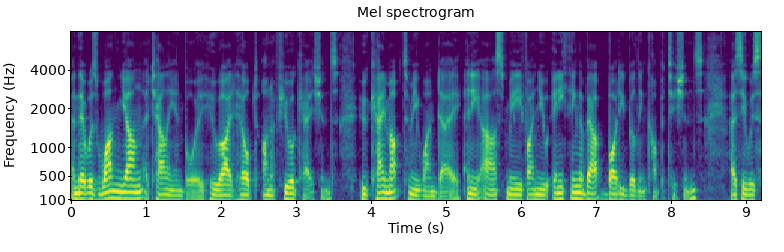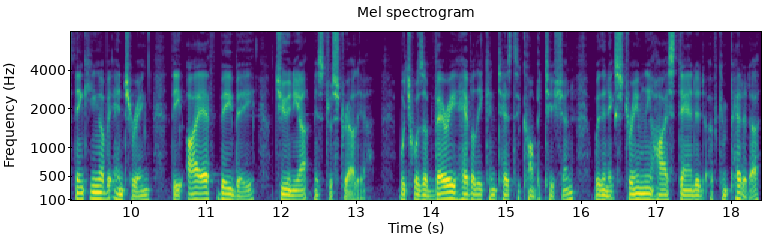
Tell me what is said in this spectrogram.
And there was one young Italian boy who I'd helped on a few occasions who came up to me one day and he asked me if I knew anything about bodybuilding competitions as he was thinking of entering the IFBB Junior Mr. Australia, which was a very heavily contested competition with an extremely high standard of competitor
